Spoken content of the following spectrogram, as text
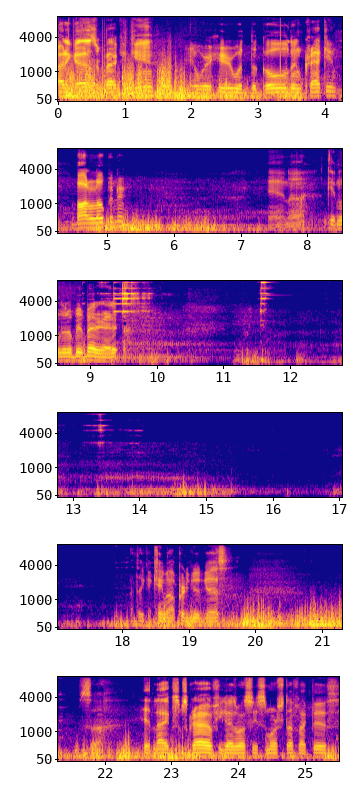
Alrighty guys, we're back again and we're here with the Golden Kraken bottle opener and uh, getting a little bit better at it. I think it came out pretty good guys. So hit like, subscribe if you guys want to see some more stuff like this.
